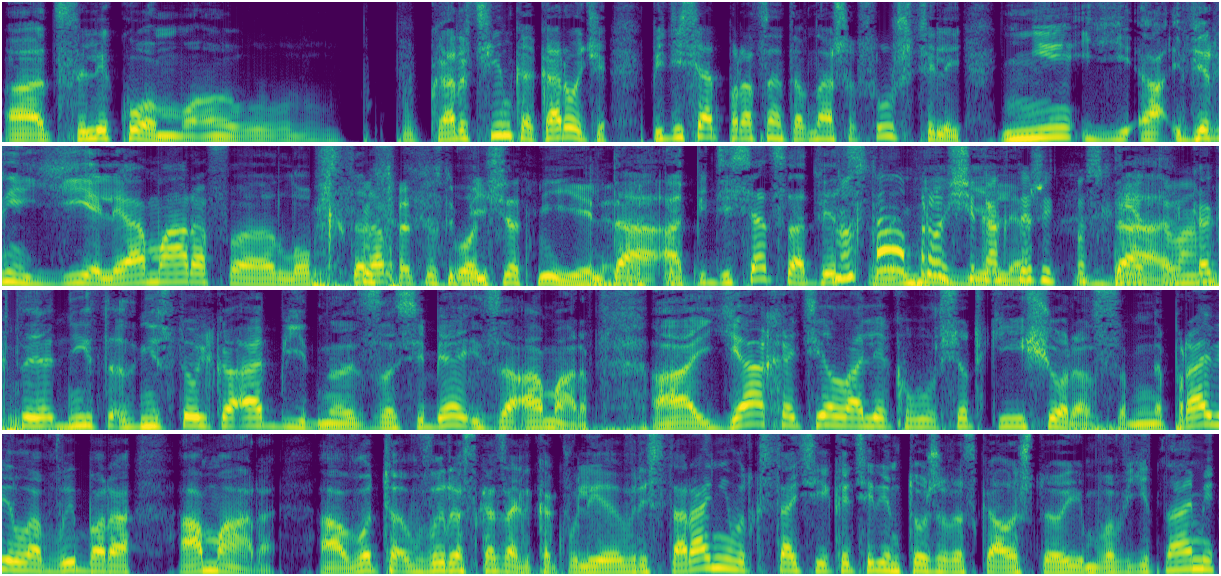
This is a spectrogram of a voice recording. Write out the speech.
а, целиком а, картинка. Короче, 50% наших слушателей не, е- а, вернее, ели омаров, а, лобстеров. Соответственно, 50 не ели, Да, да. а 50, соответственно, Ну, стало не проще ели. как-то жить после да, этого. как-то не, не столько обидно за себя и за омаров. А, я хотел, Олег, все-таки еще раз. Правила выбора омара. А, вот вы рассказали, как вы в ресторане. Вот, кстати, Екатерина тоже рассказала, что им во Вьетнаме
